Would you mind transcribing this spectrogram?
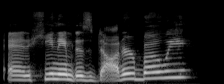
And he named his daughter Bowie.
